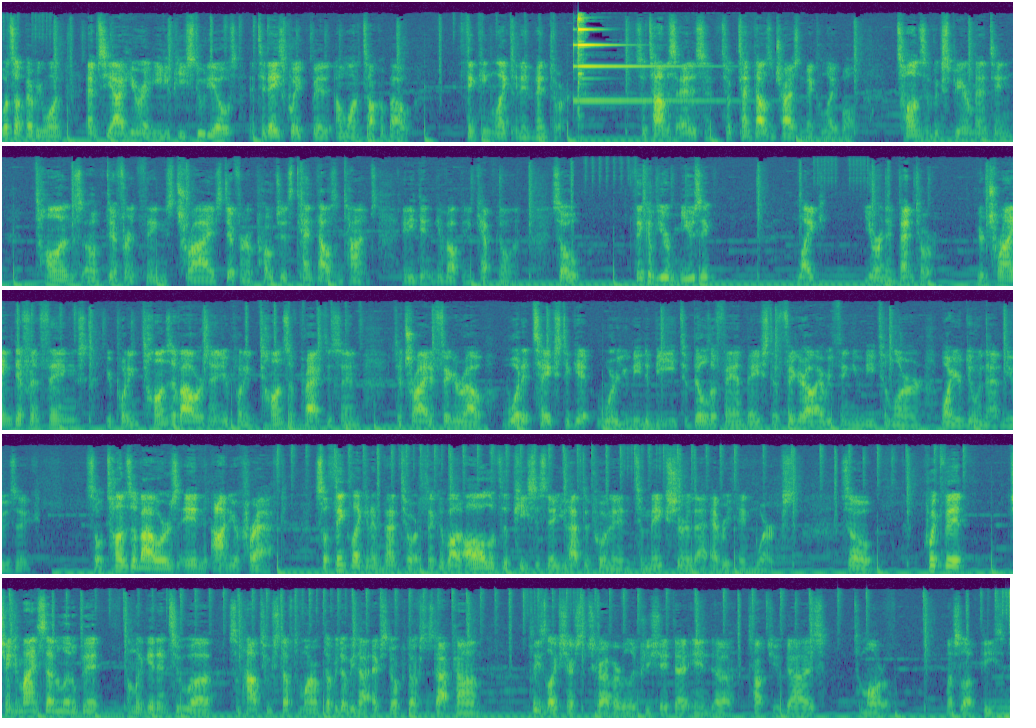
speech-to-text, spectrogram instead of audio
What's up everyone? MCI here at EDP Studios. In today's quick bit I want to talk about thinking like an inventor. So Thomas Edison took 10,000 tries to make a light bulb. Tons of experimenting, tons of different things, tries, different approaches, 10,000 times. And he didn't give up and he kept going. So think of your music like you're an inventor. You're trying different things, you're putting tons of hours in, you're putting tons of practice in to try to figure out what it takes to get where you need to be, to build a fan base, to figure out everything you need to learn while you're doing that music. So tons of hours in on your craft. So think like an inventor. Think about all of the pieces that you have to put in to make sure that everything works. So quick vid, change your mindset a little bit. I'm gonna get into uh, some how-to stuff tomorrow. www.exitdoorproductions.com. Please like, share, subscribe. I really appreciate that, and uh, talk to you guys tomorrow. Much love. Peace.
